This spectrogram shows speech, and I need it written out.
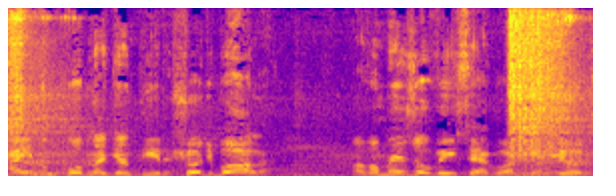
Aí não coube na dianteira. Show de bola? Mas vamos resolver isso aí agora, senhoras e senhores.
